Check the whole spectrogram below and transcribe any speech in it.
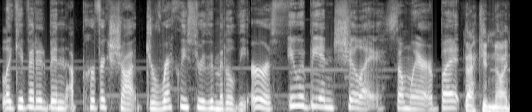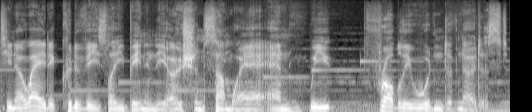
like if it had been a perfect shot directly through the middle of the Earth, it would be in Chile somewhere. But Back in 1908, it could have easily been in the ocean somewhere, and we probably wouldn't have noticed.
